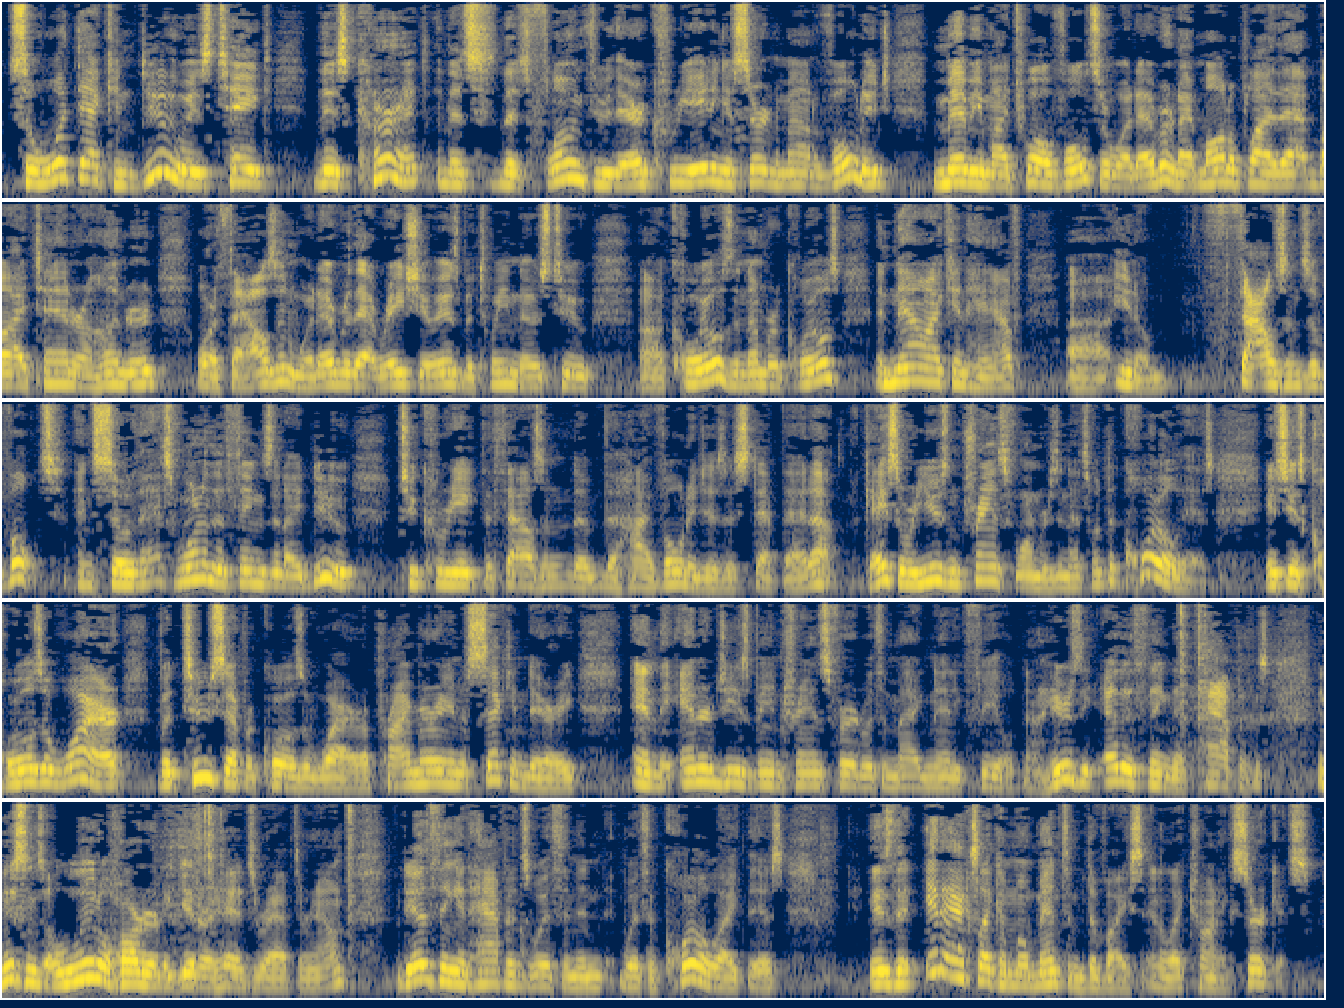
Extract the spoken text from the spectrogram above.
So what that can do is take this current that's that's flowing through there, creating a certain amount of voltage, maybe my 12 volts or whatever, and I multiply that by 10 or 100 or 1,000, whatever that ratio is between those two uh, coils, the number of coils, and now I can have, uh, you know, thousands of volts. And so that's one of the things that I do to create the thousand the, the high voltages to step that up. Okay, so we're using transformers, and that's what the coil is. It's just coils of wire, but two separate coils of wire, a primary and a secondary, and the energy is being transferred with a magnetic field. Now, here's the other thing that happens, and this one's a little harder to get our heads wrapped around. But the other thing that happens with an with a coil like this is that it acts like a momentum device in electronic circuits.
